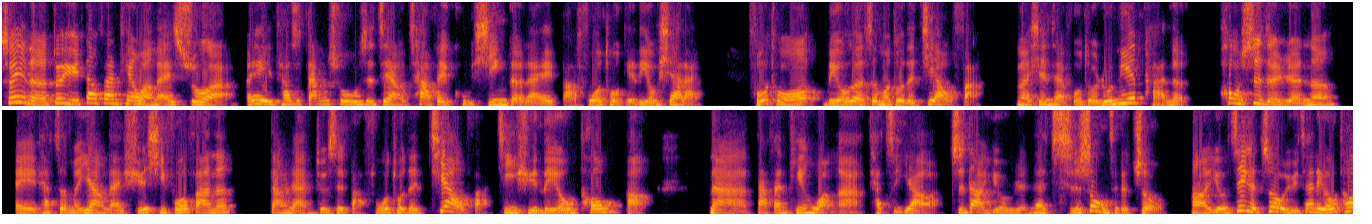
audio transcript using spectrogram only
所以呢，对于大梵天王来说啊，哎，他是当初是这样煞费苦心的来把佛陀给留下来。佛陀留了这么多的教法，那现在佛陀入涅盘了，后世的人呢，哎，他怎么样来学习佛法呢？当然就是把佛陀的教法继续流通啊。那大梵天王啊，他只要知道有人在持诵这个咒啊，有这个咒语在流通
